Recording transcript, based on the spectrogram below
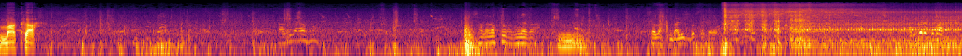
माखला. Salah kembali bos saya. Hampir kemat.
